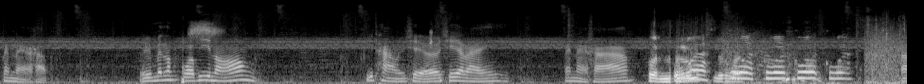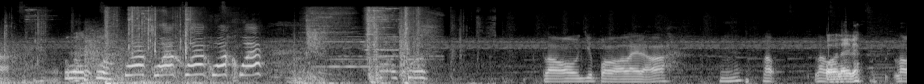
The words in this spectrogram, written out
เป็นไหนครับเฮ้ยไม่ต้องกลัวพี่น้อง พี่ถามเฉยๆว่าชื่ออะไร ไปไหนครับคนรู้รู้กลัวกลัวกลัวกลัวอะกลัวกลัวกลัวกลัวกลัวกลัวกลัวกลัวกลัวเราอยู่ปออะไรแล้วอะหืมเราเราขออะไรนะเรา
